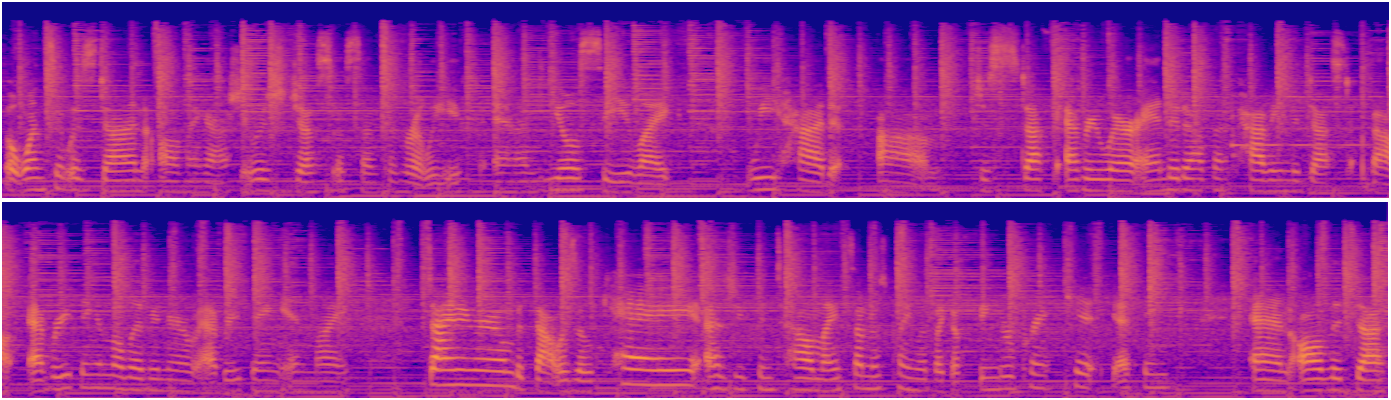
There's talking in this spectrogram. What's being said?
But once it was done, oh my gosh, it was just a sense of relief. And you'll see, like, we had um, just stuff everywhere. I ended up having to dust about everything in the living room, everything in my dining room, but that was okay. As you can tell, my son was playing with like a fingerprint kit, I think, and all the dust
